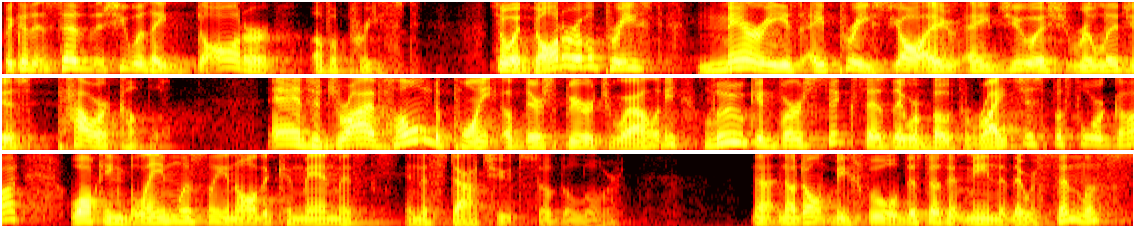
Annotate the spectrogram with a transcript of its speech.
because it says that she was a daughter of a priest. So a daughter of a priest marries a priest, y'all, a, a Jewish religious power couple. And to drive home the point of their spirituality, Luke in verse 6 says they were both righteous before God, walking blamelessly in all the commandments and the statutes of the Lord. Now, now, don't be fooled. This doesn't mean that they were sinless,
